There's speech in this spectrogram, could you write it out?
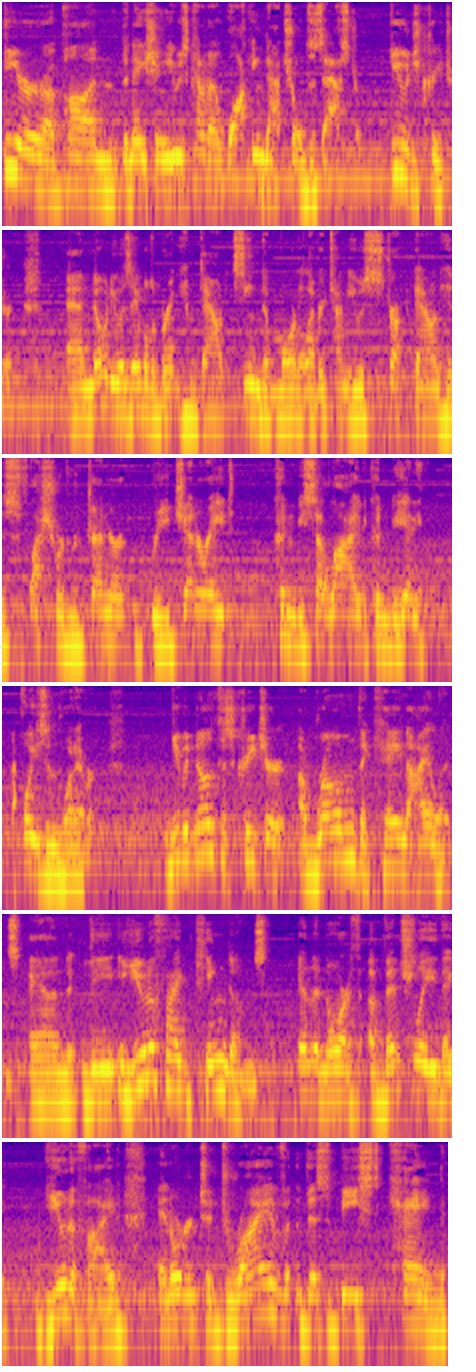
fear upon the nation. He was kind of a walking natural disaster, huge creature, and nobody was able to bring him down. He seemed immortal every time he was struck down. His flesh would regener- regenerate, couldn't be set alive, couldn't be anything, poisoned, whatever. You would know that this creature uh, roamed the Kang Islands and the unified kingdoms in the north. Eventually, they unified in order to drive this beast Kang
